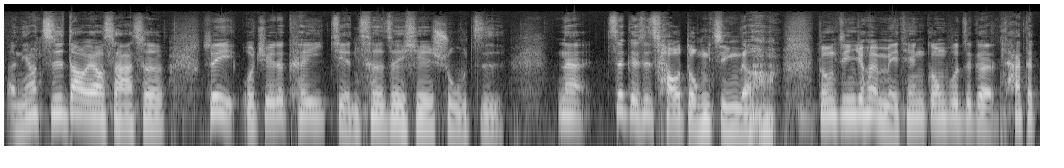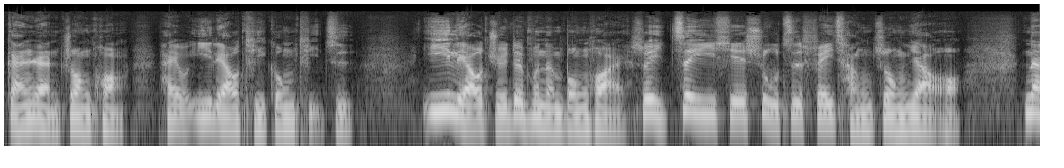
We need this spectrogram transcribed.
呃，你要知道要刹车，所以我觉得可以检测这些数字。那这个是超东京的哦，东京就会每天公布这个它的感染状况，还有医疗提供体制。医疗绝对不能崩坏，所以这一些数字非常重要哦。那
